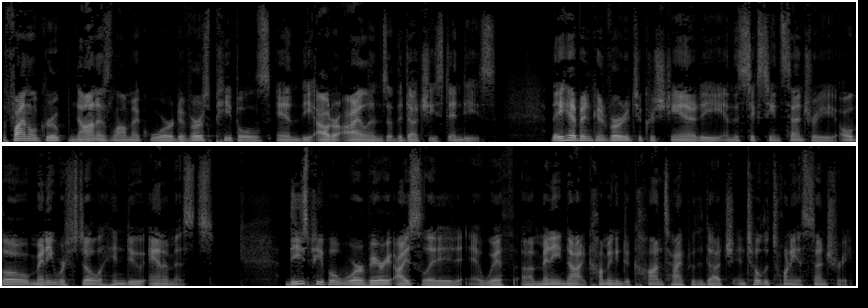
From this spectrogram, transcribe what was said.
The final group, non Islamic, were diverse peoples in the outer islands of the Dutch East Indies. They had been converted to Christianity in the 16th century, although many were still Hindu animists. These people were very isolated, with uh, many not coming into contact with the Dutch until the 20th century.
